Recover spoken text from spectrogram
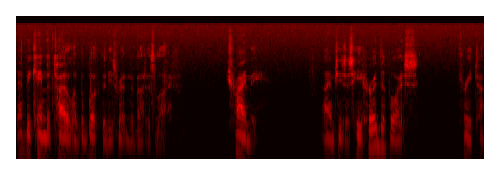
That became the title of the book that he's written about his life. Try me. I am Jesus. He heard the voice three times.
